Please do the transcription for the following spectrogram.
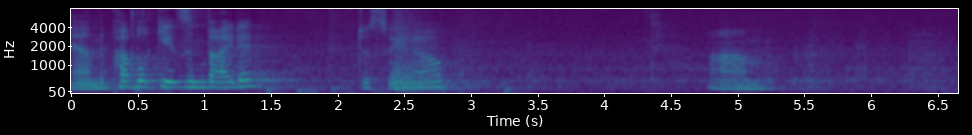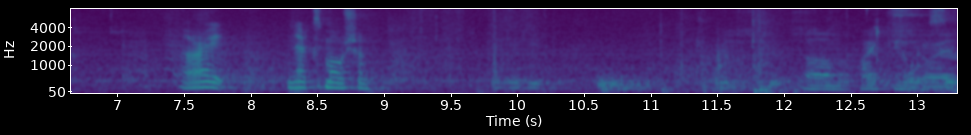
And the public is invited, just so you know. Um, All right, next motion. Um, I can go ahead.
